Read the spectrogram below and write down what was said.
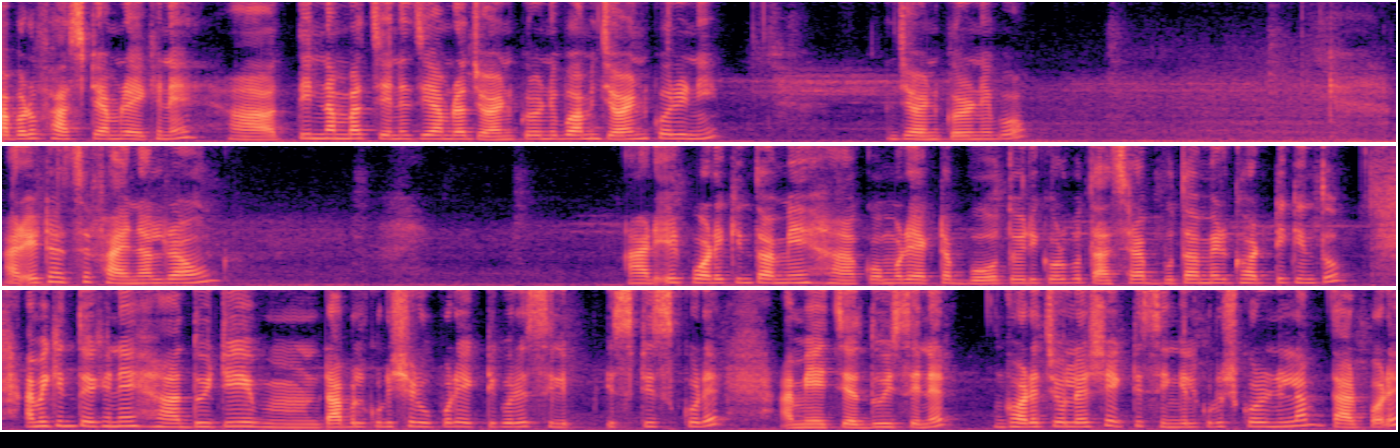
আবারও ফার্স্টে আমরা এখানে তিন নাম্বার চেনে যে আমরা জয়েন করে নেব। আমি জয়েন করে নিই জয়েন করে নেব। আর এটা হচ্ছে ফাইনাল রাউন্ড। আর এরপরে কিন্তু আমি কোমরে একটা বো তৈরি করব। তাছাড়া বুতামের ঘরটি কিন্তু, আমি কিন্তু এখানে দুইটি ডাবল কুরুশের উপরে একটি করে স্লিপ স্টিচ করে আমি এই দুই চেনের ঘরে চলে এসে একটি সিঙ্গেল কুরুশ করে নিলাম। তারপরে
